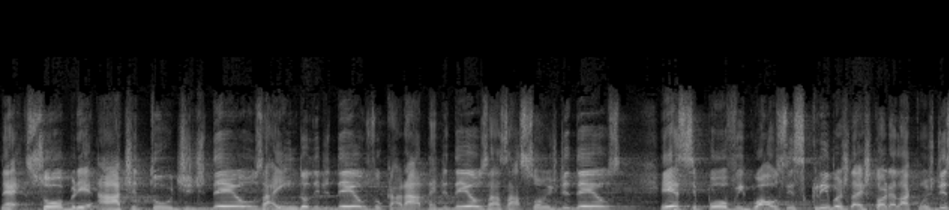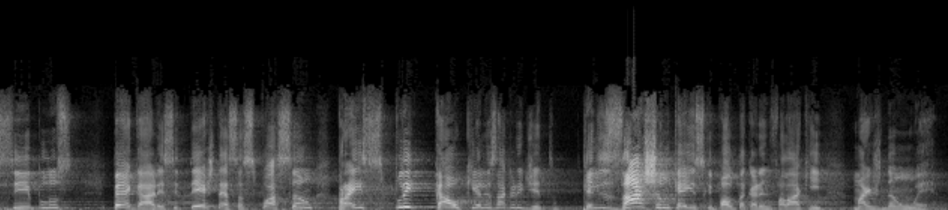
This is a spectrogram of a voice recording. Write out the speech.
né, sobre a atitude de Deus, a índole de Deus, o caráter de Deus, as ações de Deus, esse povo, igual os escribas da história lá com os discípulos, pegaram esse texto, essa situação, para explicar o que eles acreditam. Que eles acham que é isso que Paulo está querendo falar aqui, mas não é.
